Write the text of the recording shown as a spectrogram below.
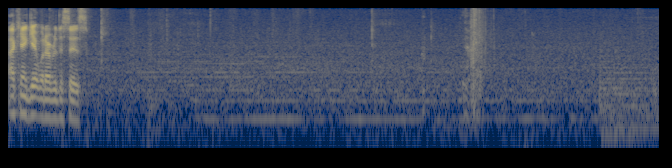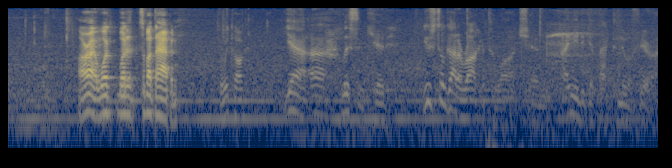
I can't get whatever this is. All right, what what's about to happen? Can we talk? Yeah, uh, listen, kid. You still got a rocket to launch, and I need to get back to New Ephyra.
